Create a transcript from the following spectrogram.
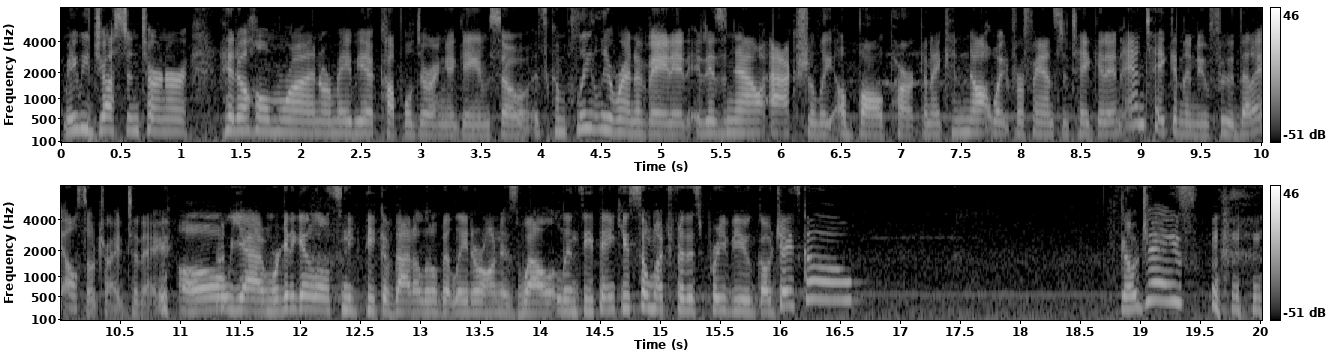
maybe Justin Turner hit a home run or maybe a couple during a game. So it's completely renovated. It is now actually a ballpark, and I cannot wait for fans to take it in and take in the new food that I also tried today. Oh, yeah, and we're going to get a little sneak peek of that a little bit later on as well. Lindsay, thank you so much for this preview. Go Jays, go! Go Jays!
